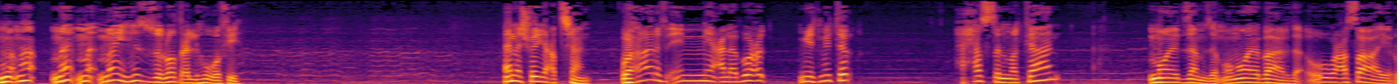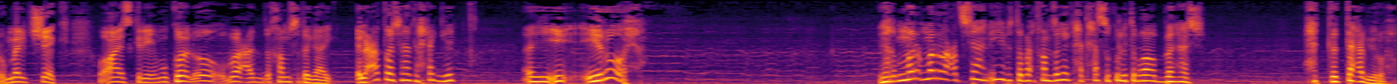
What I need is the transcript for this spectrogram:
ما ما ما, ما يهزه الوضع اللي هو فيه. أنا شوية عطشان وعارف إني على بعد 100 متر ححصل مكان موية زمزم وموية باردة وعصاير وميلك شيك وآيس كريم وكل وبعد خمس دقائق العطش هذا حقي يروح. مر مرة عطشان إيه بس بعد خمس دقائق حتحصل كل اللي تبغاه ببلاش. حتى التعب يروح.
